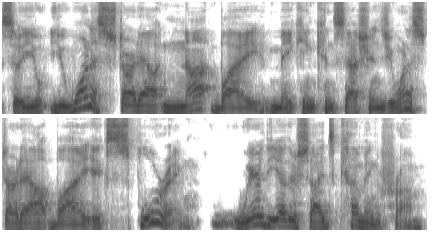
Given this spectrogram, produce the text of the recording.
So you, you want to start out not by making concessions. You want to start out by exploring where the other side's coming from.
